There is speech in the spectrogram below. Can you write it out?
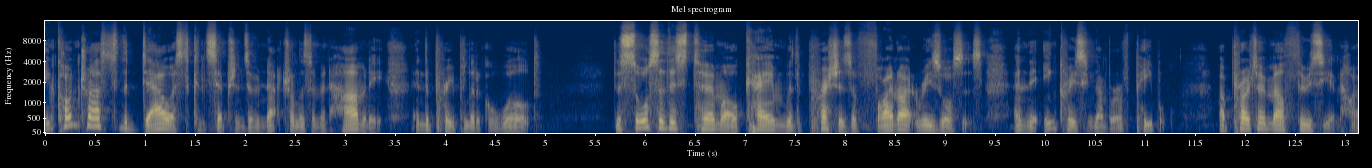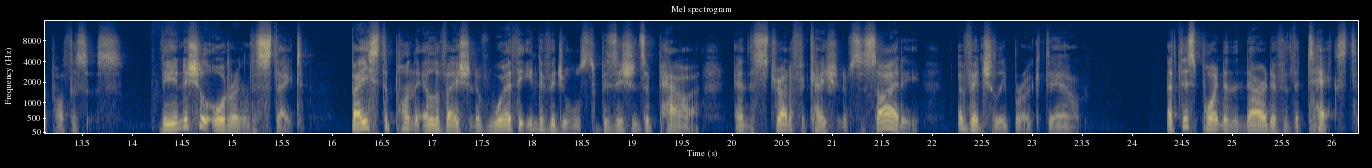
in contrast to the Taoist conceptions of naturalism and harmony in the pre political world. The source of this turmoil came with the pressures of finite resources and the increasing number of people, a proto Malthusian hypothesis. The initial ordering of the state, based upon the elevation of worthy individuals to positions of power and the stratification of society, eventually broke down. At this point in the narrative of the text,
